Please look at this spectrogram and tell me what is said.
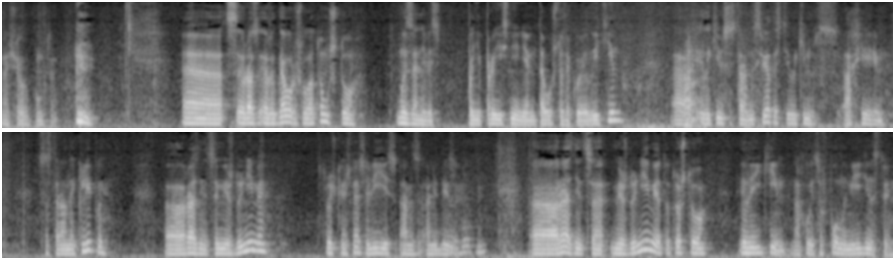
начала пункта. Э, разговор шел о том, что мы занялись прояснением того, что такое Элейким. Э, Элейким со стороны святости, Элейким с Ахерим со стороны клипы. Разница между ними, строчка начинается Лиес Алидеза. Разница между ними это то, что Элейким находится в полном единстве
